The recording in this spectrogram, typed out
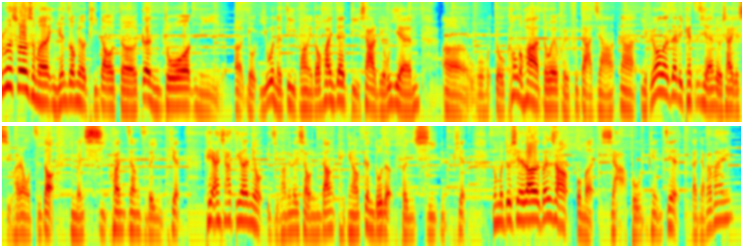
如果说有什么影片中没有提到的更多你呃有疑问的地方，也都欢迎在底下留言。呃，我有空的话都会回复大家。那也别忘了在离开之前留下一个喜欢，让我知道你们喜欢这样子的影片。可以按下订阅按钮以及旁边的小铃铛，可以看到更多的分析影片。那么就谢谢大家的观赏，我们下部影片见，大家拜拜。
